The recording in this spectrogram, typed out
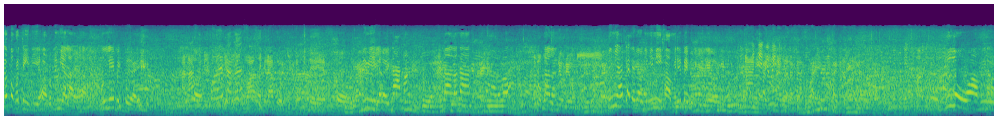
ก็ปกติดีค่ะ ก็ไม่มีอะไรค่ะเรื่อยๆไปเปื่อยอะล่าสุดมีคนเขียนลงว่าติกระดาหัวหินกับพี่เต้ๆโอ้ไม่มีเลยนานมากนานแล้วนะนานแล้วปะเขาบอกว่านานแล้วเร็วๆนี้ ไม่มีถ้าเกิดเร็วๆนี้ไม่มีค่ะไม่ได้ไปหัวหินเลยนานที่ไปที่นั่นแล้วค่ะไปไปมาเท่าไหร่แล้วไม่รู้อะไม่รู้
